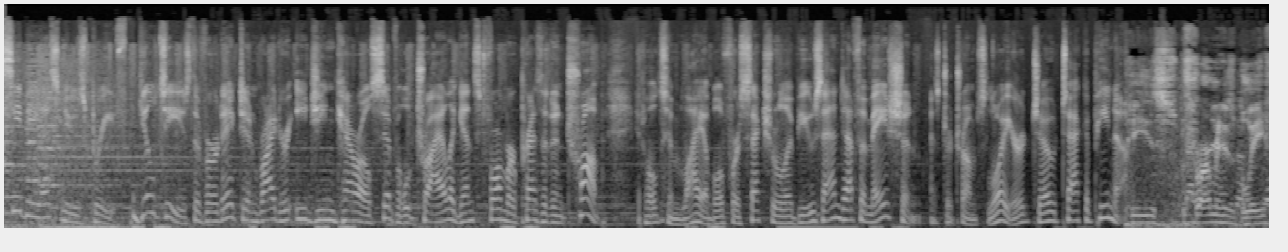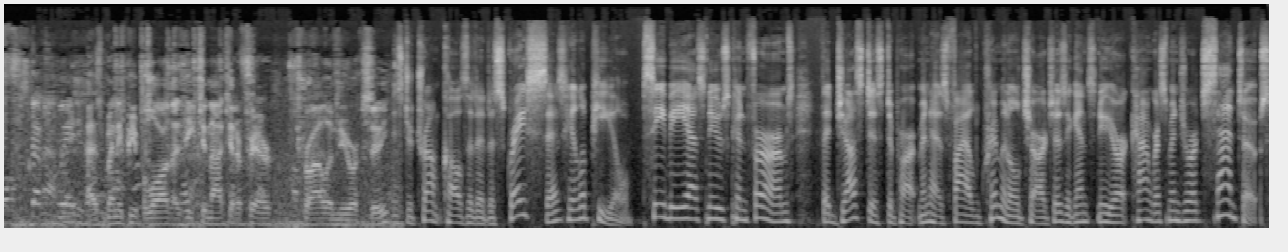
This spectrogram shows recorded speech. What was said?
CBS News Brief. Guilty is the verdict in writer E. Jean Carroll's civil trial against former President Trump. It holds him liable for sexual abuse and defamation. Mr. Trump's lawyer, Joe Tacopina. He's firm in his belief, as many people are, that he cannot get a fair trial in New York City. Mr. Trump calls it a disgrace, says he'll appeal. CBS News confirms the Justice Department has filed criminal charges against New York Congressman George Santos.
